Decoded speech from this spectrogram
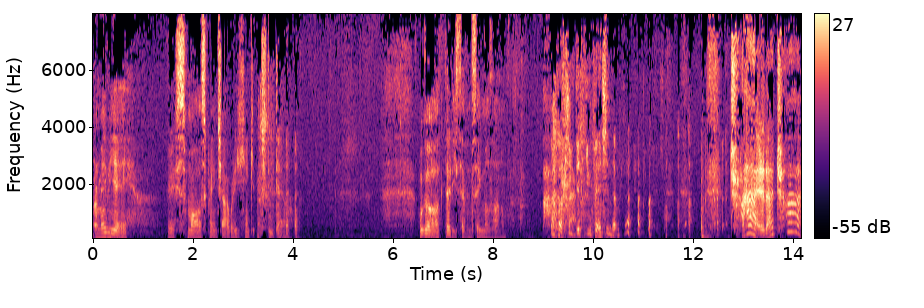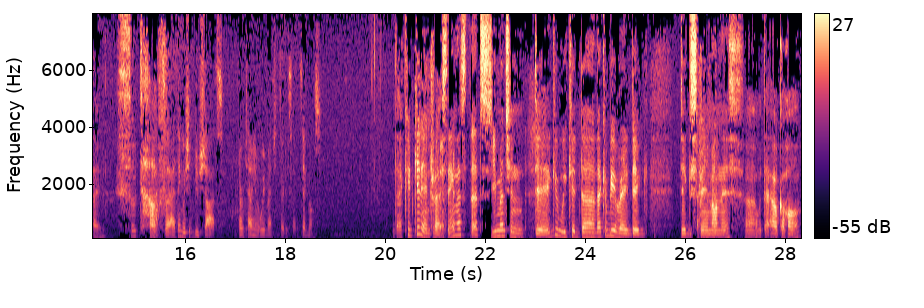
Or maybe a very small screenshot where you can't get much detail. we'll go all 37 signals on them. Oh, you did. You mentioned them. tried. I tried. So tough. I think we should do shots every time we mention 37 signals. That could get interesting. that's that's you mentioned Digg. We could uh, that could be a very dig dig spin on this uh, with the alcohol.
